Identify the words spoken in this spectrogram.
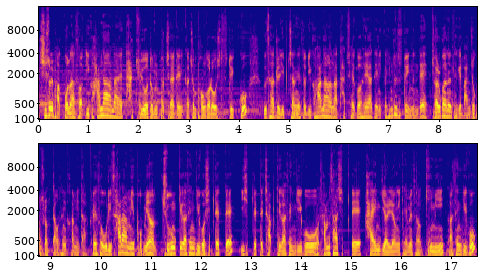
시술 받고 나서 이거 하나하나에 다 듀오덤을 붙여야 되니까 좀 번거로우실 수도 있고 의사들 입장에서 이거 하나하나 다 제거해야 되니까 힘들 수도 있는데 결과는 되게 만족스럽다고 생각합니다. 그래서 우리 사람이 보면 주근깨가 생기고 10대 때, 20대 때 잡티가 생기고 3, 40대 가임기 연령이 되면서 기미가 생기고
